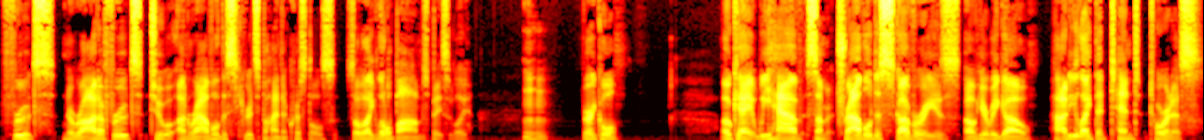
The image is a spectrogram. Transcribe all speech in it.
fruits, Narada fruits to unravel the secrets behind the crystals. So, like little bombs, basically. hmm Very cool. Okay, we have some travel discoveries. Oh, here we go. How do you like the tent tortoise?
